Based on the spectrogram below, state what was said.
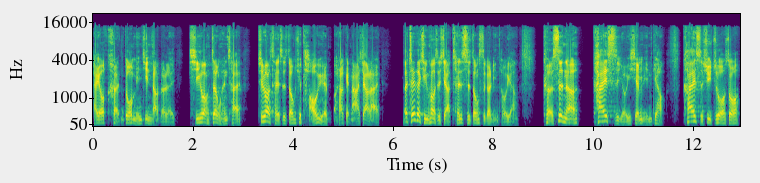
还有很多民进党的人希望郑文灿，希望陈时中去桃园把他给拿下来。而这个情况之下，陈时中是个领头羊，可是呢，开始有一些民调开始去做说，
